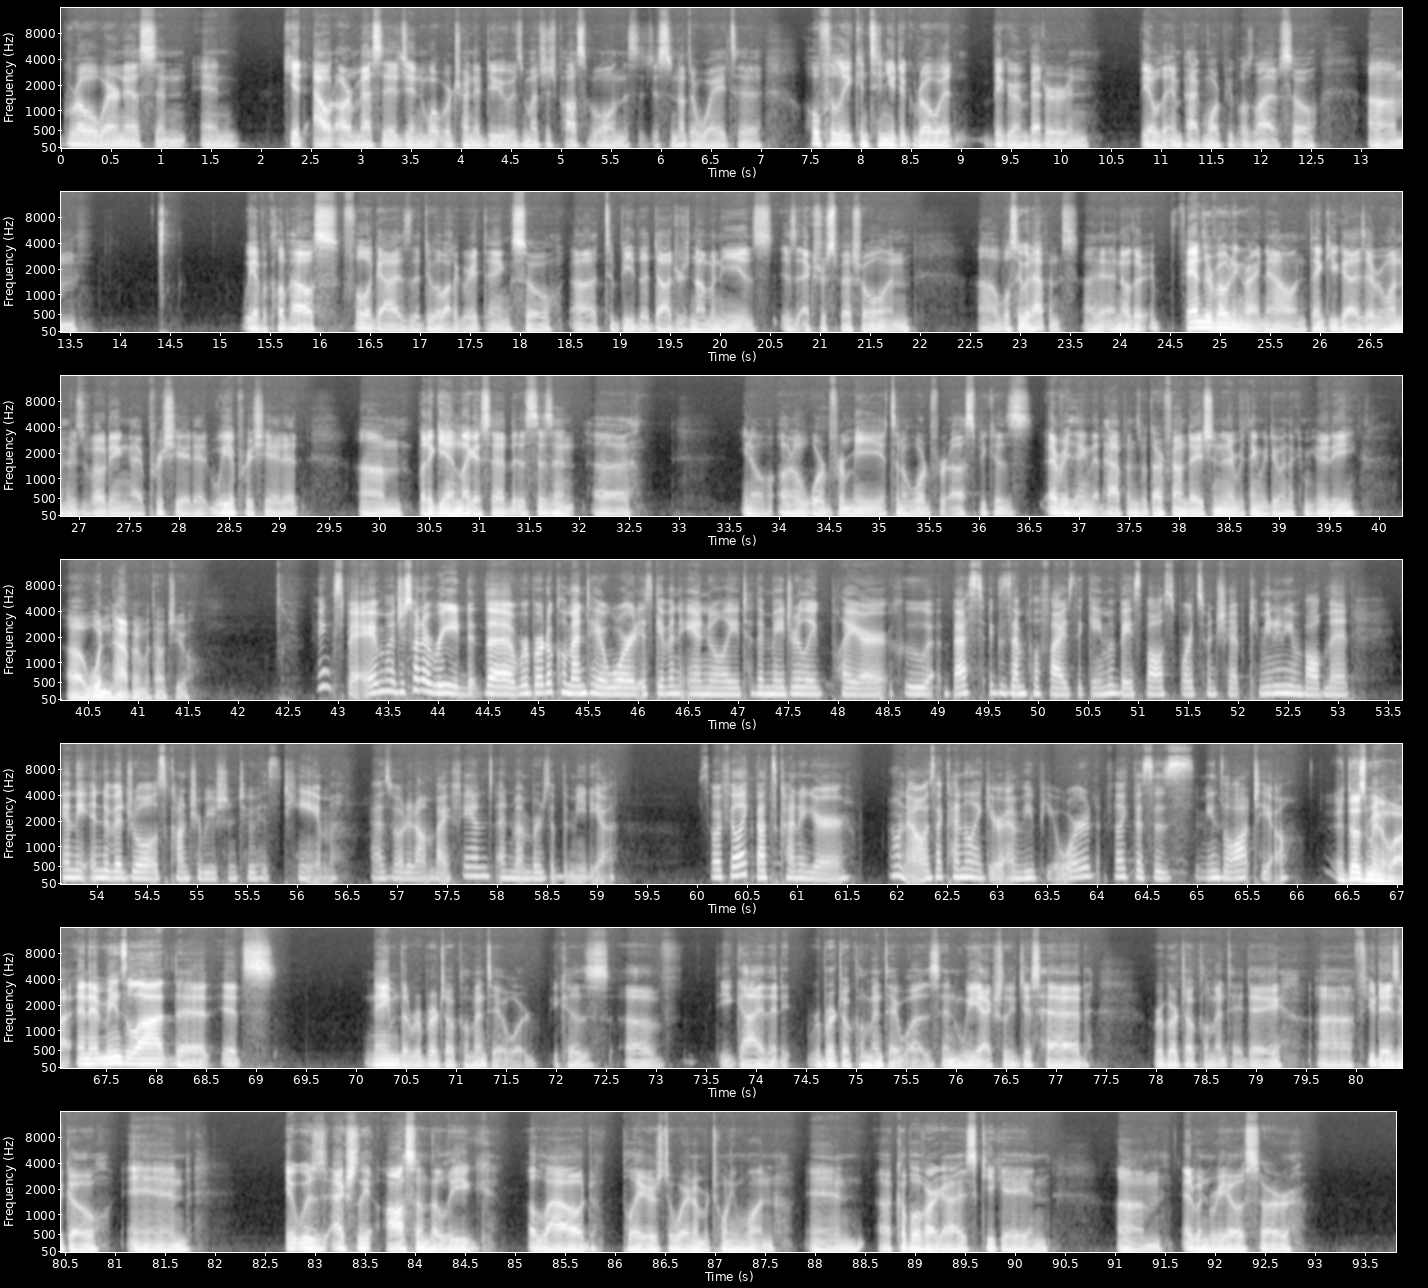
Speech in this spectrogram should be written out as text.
grow awareness and and get out our message and what we're trying to do as much as possible. And this is just another way to hopefully continue to grow it bigger and better and be able to impact more people's lives. So, um, we have a clubhouse full of guys that do a lot of great things. So, uh, to be the Dodgers nominee is, is extra special and, uh, we'll see what happens. I, I know that fans are voting right now and thank you guys, everyone who's voting. I appreciate it. We appreciate it. Um, but again, like I said, this isn't, uh, you know, an award for me. It's an award for us because everything that happens with our foundation and everything we do in the community uh, wouldn't happen without you. Thanks, babe. I just want to read the Roberto Clemente Award is given annually to the major league player who best exemplifies the game of baseball, sportsmanship, community involvement, and the individual's contribution to his team, as voted on by fans and members of the media. So I feel like that's kind of your, I don't know, is that kind of like your MVP award? I feel like this is means a lot to you. It does mean a lot. And it means a lot that it's named the Roberto Clemente Award because of the guy that Roberto Clemente was. And we actually just had Roberto Clemente Day uh, a few days ago. And it was actually awesome. The league allowed players to wear number 21. And a couple of our guys, Kike and um, Edwin Rios, are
